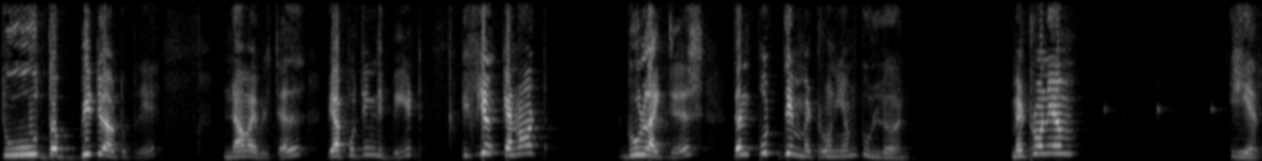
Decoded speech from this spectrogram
To the beat you have to play. Now i will tell. We are putting the beat. If you cannot do like this then put the metronome to learn. Metronome here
